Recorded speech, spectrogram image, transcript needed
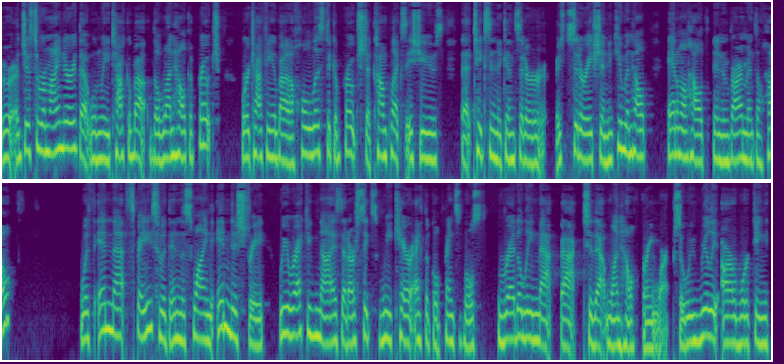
uh, just a reminder that when we talk about the One Health approach, we're talking about a holistic approach to complex issues that takes into consider, consideration human health, animal health, and environmental health. Within that space, within the swine industry, we recognize that our six we care ethical principles readily map back to that One Health framework. So we really are working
